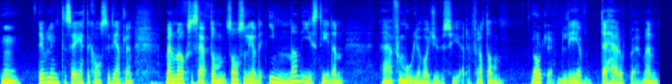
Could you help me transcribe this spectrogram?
Mm. Det är väl inte så jättekonstigt egentligen. Men man också säga att de, de som levde innan istiden förmodligen var ljushyade för att de Okej. levde här uppe. Men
